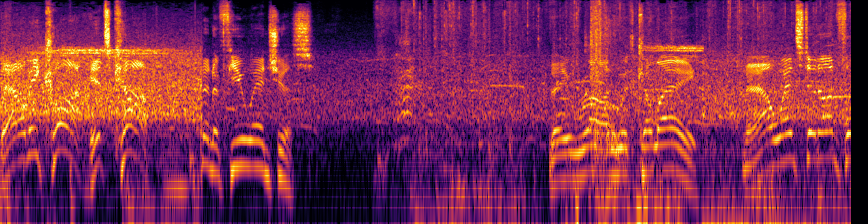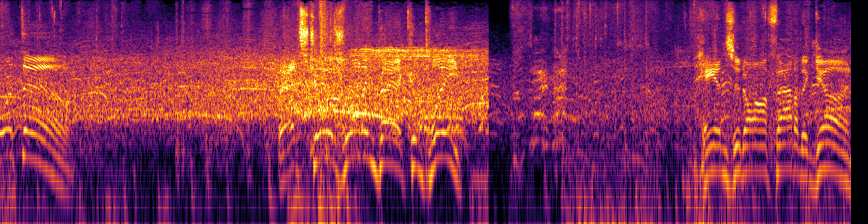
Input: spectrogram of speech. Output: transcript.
That'll be caught. It's Kupp. In a few inches. They run with Calais. Now Winston on fourth down. That's to his running back, complete. Hands it off out of the gun.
